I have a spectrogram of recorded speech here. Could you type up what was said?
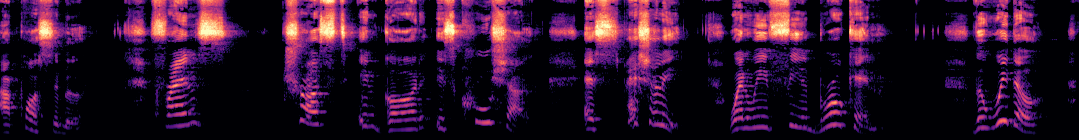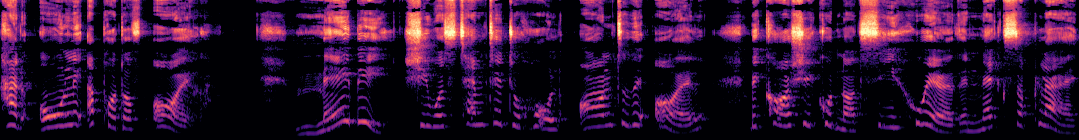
are possible. Friends, trust in God is crucial, especially when we feel broken. The widow had only a pot of oil Maybe she was tempted to hold on to the oil because she could not see where the next supply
